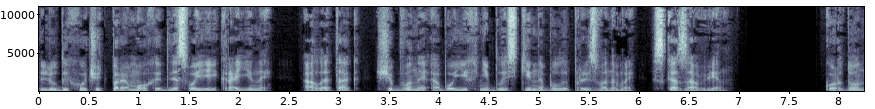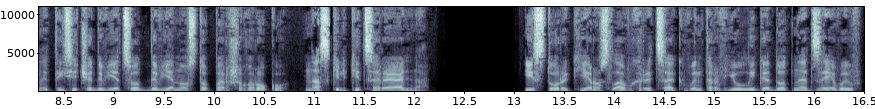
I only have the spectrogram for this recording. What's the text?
люди хочуть перемоги для своєї країни, але так, щоб вони або їхні близькі не були призваними, сказав він. Кордони 1991 року, наскільки це реально? Історик Ярослав Грицак в інтерв'ю Liga.net заявив,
